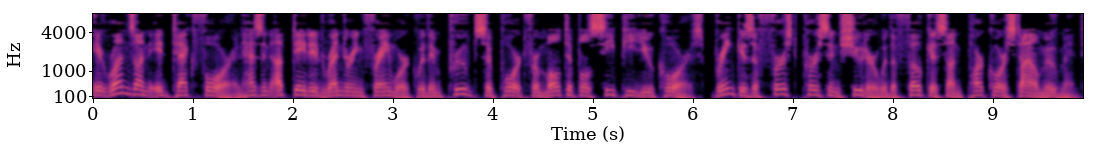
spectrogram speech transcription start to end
It runs on id Tech 4 and has an updated rendering framework with improved support for multiple CPU cores. Brink is a first-person shooter with a focus on parkour-style movement.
